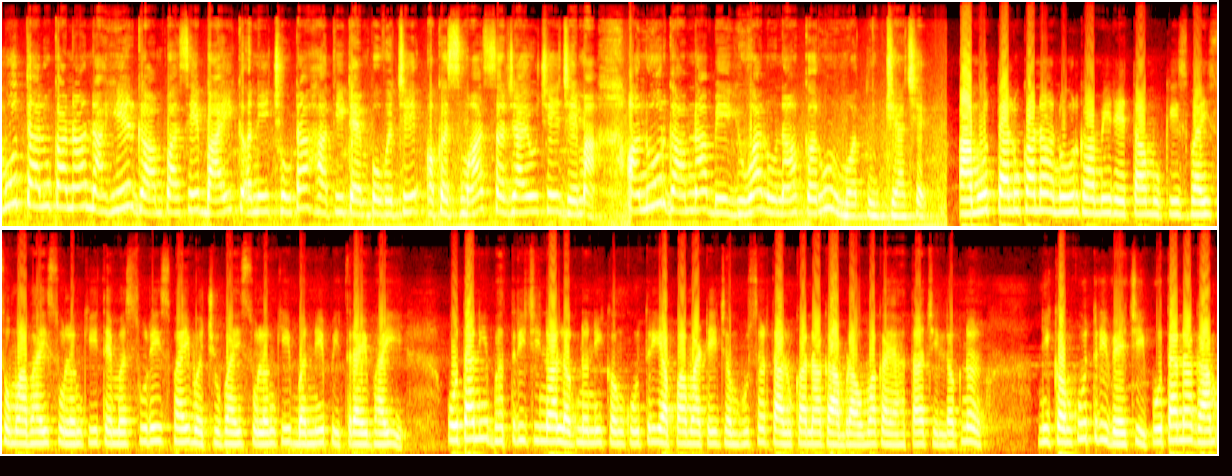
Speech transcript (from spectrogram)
આમોદ તાલુકાના નાહિયેર ગામ પાસે બાઇક અને છોટા હાથી ટેમ્પો વચ્ચે અકસ્માત સર્જાયો છે, જેમાં અનોર ગામના બે યુવાનોના કરુણ મોત નીપજ્યા છે. આમોદ તાલુકાના અનોર ગામે રહેતા મુકેશભાઈ, સોમાભાઈ સોલંકી તેમજ સુરેશભાઈ, બચુભાઈ સોલંકી બંને પિતરાઈભાઈ પોતાની ભત્રીજીના લગ્નની કંકોત્રી આપવા માટે જંબુસર તાલુકાના ગામડાઓમાં ગયા હતા, જે લગ્નની કંકોત્રી વહેંચી પોતાના ગામ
